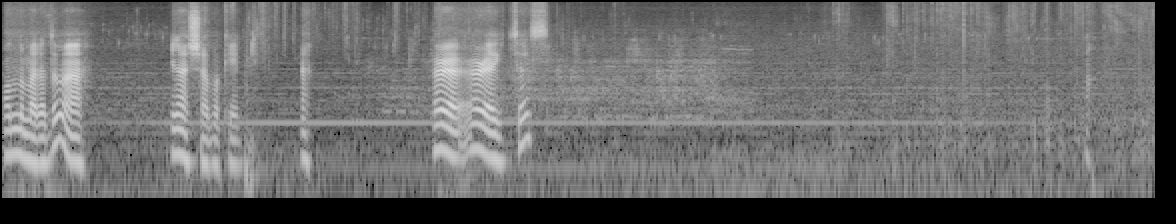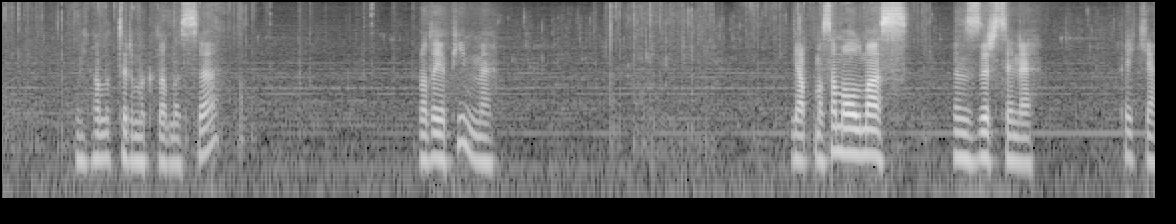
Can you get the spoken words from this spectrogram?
10 numara değil mi? İn aşağı bakayım. Heh. Nereye, nereye gideceğiz? Halı tırmıklaması. Burada yapayım mı? Yapmasam olmaz. Hınzır seni. Peki.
